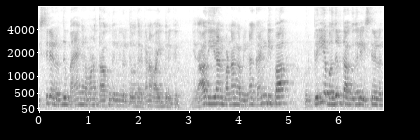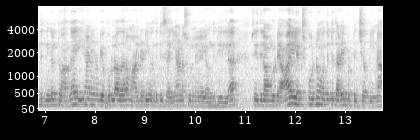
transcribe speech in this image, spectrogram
இஸ்ரேல் வந்து பயங்கரமான தாக்குதல் நிகழ்த்துவதற்கான வாய்ப்பு இருக்குது ஏதாவது ஈரான் பண்ணாங்க அப்படின்னா கண்டிப்பாக ஒரு பெரிய பதில் தாக்குதலை இஸ்ரேல் வந்துட்டு நிகழ்த்துவாங்க. ஈரானினுடைய பொருளாதாரம் ஆல்ரெடி வந்துட்டு சரியான சூழ்நிலையில் வந்துட்டு இல்லை. ஸோ இதில் அவங்களுடைய ஆயில் எக்ஸ்போர்ட்டும் வந்துட்டு தடைப்பட்டுச்சு அப்படின்னா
